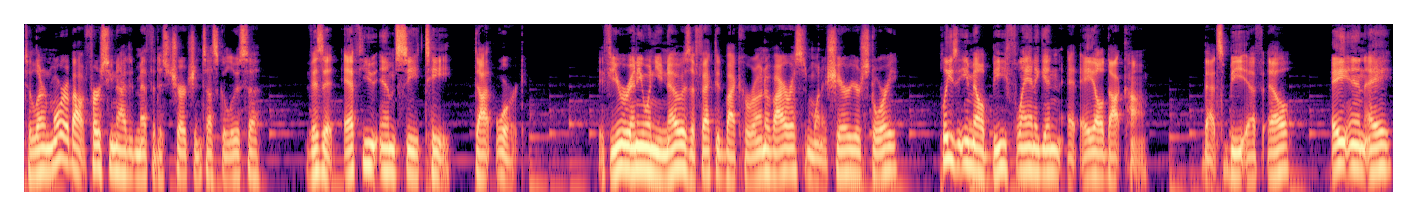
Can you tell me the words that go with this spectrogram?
To learn more about First United Methodist Church in Tuscaloosa, visit fumct.org. If you or anyone you know is affected by coronavirus and want to share your story, please email bflanagan at al.com. That's B F L A N A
